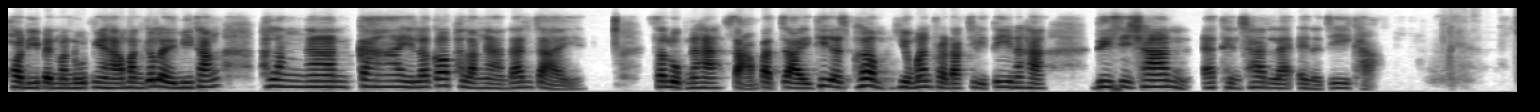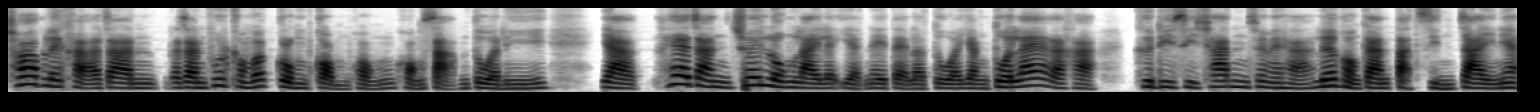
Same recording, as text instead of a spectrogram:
พอดีเป็นมนุษย์ไงคะมันก็เลยมีทั้งพลังงานกายแล้วก็พลังงานด้านใจ สรุปนะคะสามปัจจัยที่จะเพิ่ม human productivity นะคะ decision attention และ energy ค่ะ ชอบเลยค่ะอาจารย์ อาจารย์พูดคำว่ากลมกล่อมของของสามตัวนี้ อยากให้อาจารย์ช่วยลงรายละเอียดในแต่ละตัวอย่างตัวแรกอะค่ะคือ decision ใช่ไหมคะ เรื่องของการตัดสินใจเนี่ย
